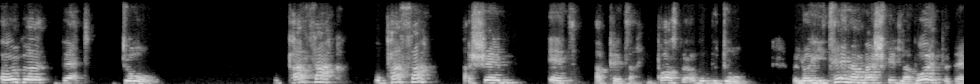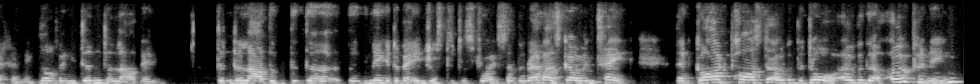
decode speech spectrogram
over that door. Upasach, upasach Hashem et hapetach. He passed over the door. but he didn't allow them, didn't allow the, the, the, the negative angels to destroy. So the rabbis go and take that God passed over the door, over the opening,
